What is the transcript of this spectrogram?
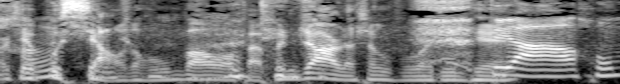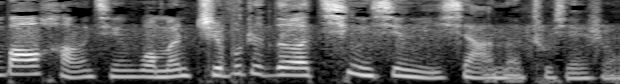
而且不小的红包啊，百分之二的升幅啊，今天。对啊，红包行情，我们值不值得庆幸一下呢，朱先生？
